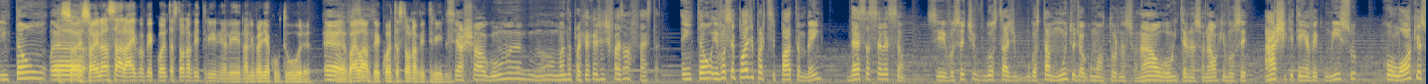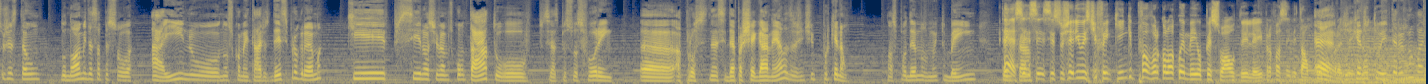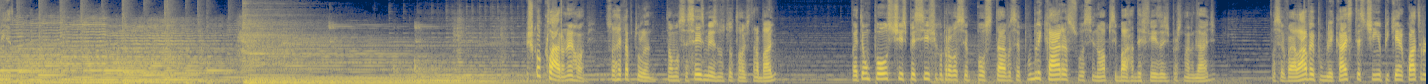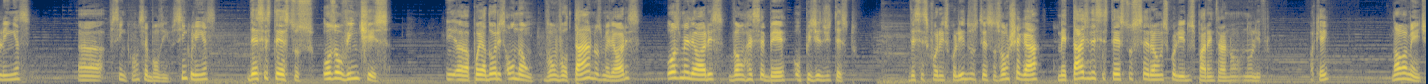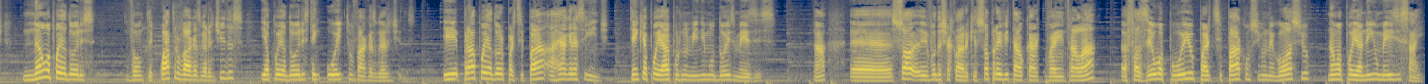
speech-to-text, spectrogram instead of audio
Então. É, é, só, é só ir na Saraiva ver quantas estão na vitrine ali, na Livraria Cultura. É, é vai lá ver quantas estão na vitrine. Se achar alguma, manda pra cá que a gente faz uma festa. Então, e você pode participar também dessa seleção. Se você te gostar, de, gostar muito de algum autor nacional ou internacional que você ache que tem a ver com isso, coloque a sugestão do nome dessa pessoa aí no, nos comentários desse programa que se nós tivermos contato ou se as pessoas forem uh, né, se der para chegar nelas, a gente, por que não? Nós podemos muito bem tentar... É, se, se, se sugerir o Stephen King, por favor, coloque o e-mail pessoal dele aí para facilitar um pouco é, pra gente. porque no Twitter ele não vai me responder. Ficou claro, né, Rob? Só recapitulando. Então vão ser seis meses no total de trabalho vai ter um post específico para você postar, você publicar a sua sinopse barra defesa de personalidade. Você vai lá, vai publicar esse textinho pequeno, quatro linhas. Uh, cinco, vamos ser bonzinhos. Cinco linhas. Desses textos, os ouvintes, uh, apoiadores ou não, vão votar nos melhores. Os melhores vão receber o pedido de texto. Desses que forem escolhidos, os textos vão chegar. Metade desses textos serão escolhidos para entrar no, no livro. Ok? Novamente, não apoiadores vão ter quatro vagas garantidas e apoiadores têm oito vagas garantidas. E para apoiador participar, a regra é a seguinte: tem que apoiar por no mínimo dois meses. Tá? É, só, eu vou deixar claro aqui, só para evitar o cara que vai entrar lá, é fazer o apoio, participar, conseguir um negócio, não apoiar nem um mês e sai.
